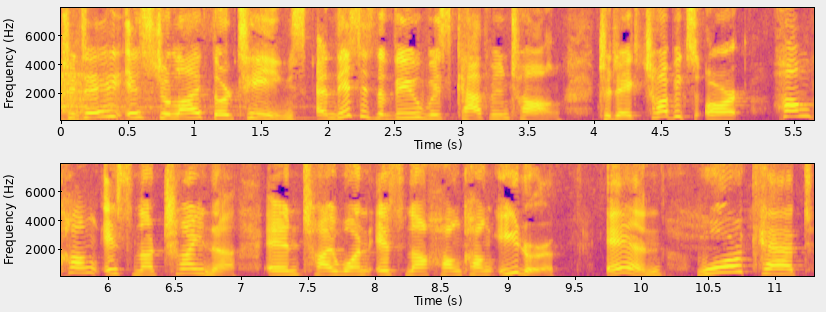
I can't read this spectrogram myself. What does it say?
Today is July 13th, and this is The View with Catherine Chang. Today's topics are Hong Kong is not China, and Taiwan is not Hong Kong either, and War Cat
